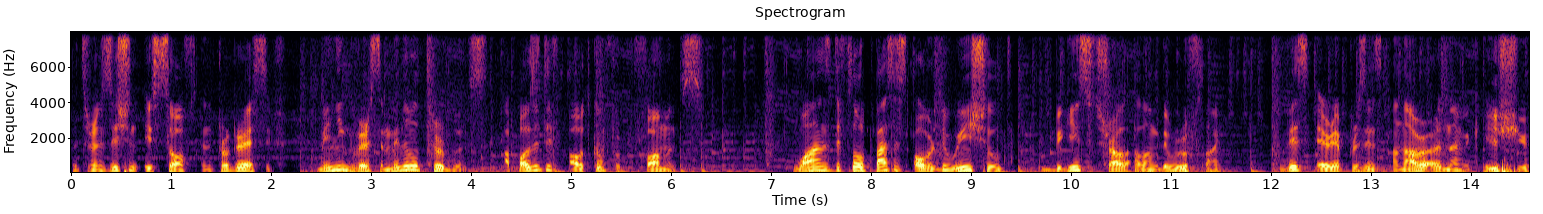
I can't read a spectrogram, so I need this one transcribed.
The transition is soft and progressive, meaning there's a minimal turbulence, a positive outcome for performance. Once the flow passes over the windshield, it begins to travel along the roofline. This area presents another aerodynamic issue,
